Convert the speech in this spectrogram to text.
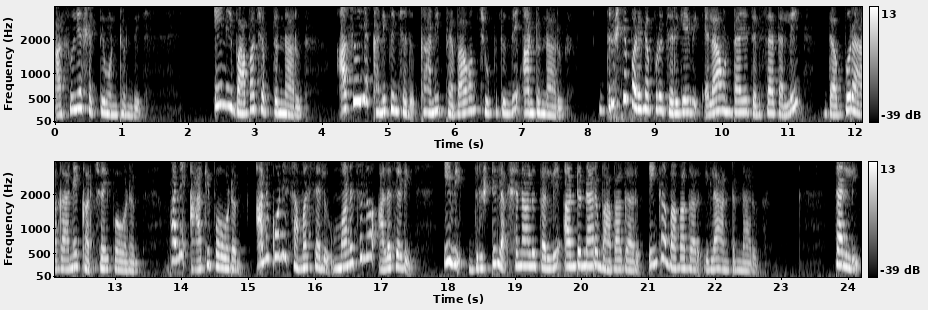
అసూయ శక్తి ఉంటుంది. ఈ నీ బాబా చెప్తున్నారు అసూయ కనిపించదు కానీ ప్రభావం చూపుతుంది అంటున్నారు. దృష్టి పడినప్పుడు జరిగేవి ఎలా ఉంటాయో తెలుసా తల్లి? డబ్బు రాగానే ఖర్చు అయిపోవడం పని ఆగిపోవడం అనుకోని సమస్యలు మనసులో అలజడి. ఇవి దృష్టి లక్షణాలు తల్లి అంటున్నారు బాబాగారు. ఇంకా బాబాగారు ఇలా అంటున్నారు. తల్లి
